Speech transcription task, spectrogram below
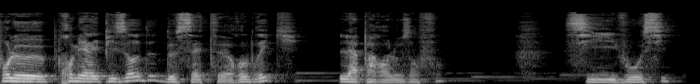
pour le premier épisode de cette rubrique, La parole aux enfants. Si vous aussi,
